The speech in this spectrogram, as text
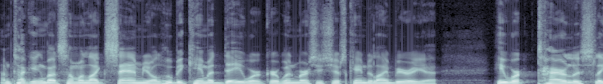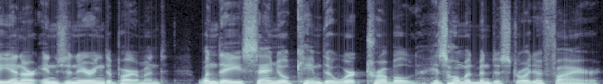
I'm talking about someone like Samuel, who became a day worker when Mercy Ships came to Liberia. He worked tirelessly in our engineering department. One day, Samuel came to work troubled. His home had been destroyed in fire.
